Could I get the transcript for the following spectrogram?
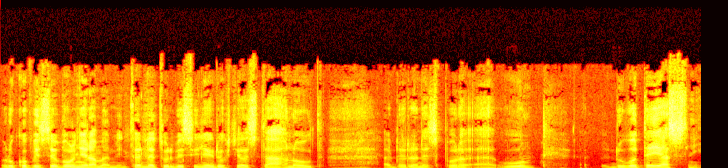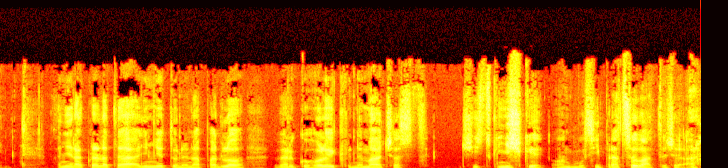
rukopis je volně na mém internetu, kdyby si někdo chtěl stáhnout do Renespor EU. Důvod je jasný. Ani nakladatel, ani mě to nenapadlo. Verkoholik nemá čas číst knížky, on musí pracovat, že ano.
